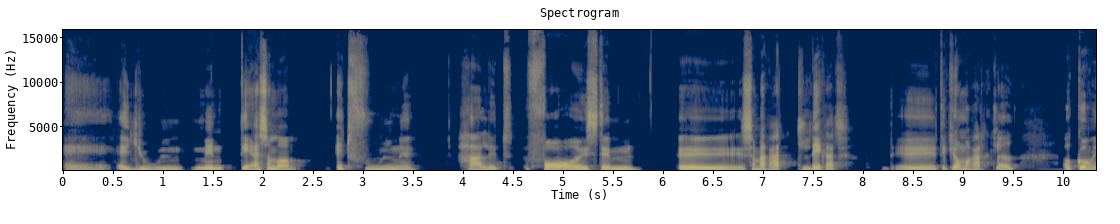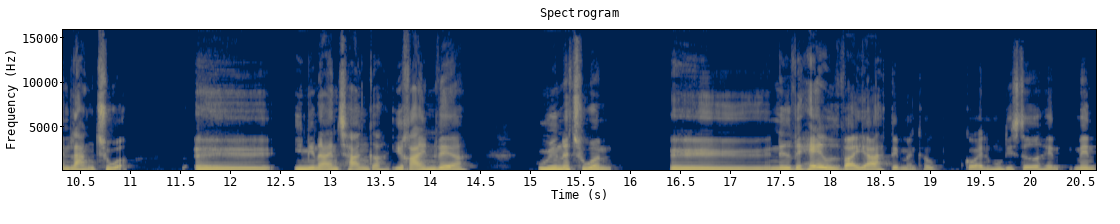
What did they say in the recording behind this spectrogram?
af, af julen. Men det er som om, at fuglene har lidt forår i stemmen, øh, som er ret lækkert. Øh, det gjorde mig ret glad at gå en lang tur øh, i mine egne tanker, i regnvejr, ude i naturen. Øh, nede ved havet var jeg, det man kan jo gå alle mulige steder hen, men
